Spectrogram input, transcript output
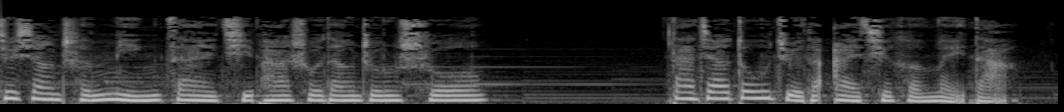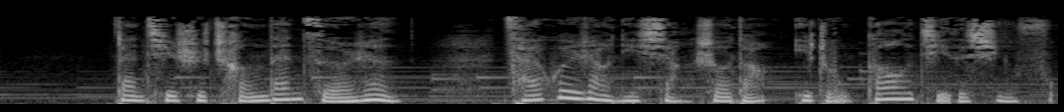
就像陈明在《奇葩说》当中说：“大家都觉得爱情很伟大，但其实承担责任，才会让你享受到一种高级的幸福。”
